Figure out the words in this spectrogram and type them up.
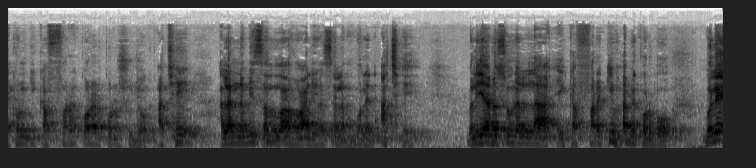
এখন কি কাফফারা করার কোনো সুযোগ আছে? আল্লাহ নবী সাল্লাহ আলী আসাল্লাম বলেন, আছে। বলে, ইয়া রসুলাল্লাহ, এই কাফফারা কীভাবে করব। বলে,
